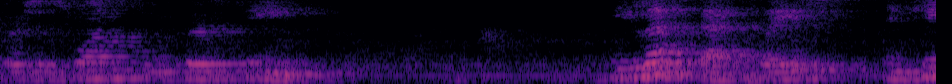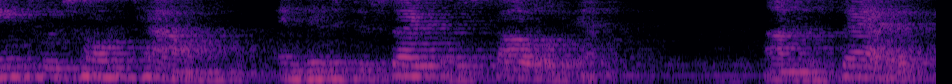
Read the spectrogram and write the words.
verses 1 through 13. He left that place and came to his hometown, and his disciples followed him. On the Sabbath,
